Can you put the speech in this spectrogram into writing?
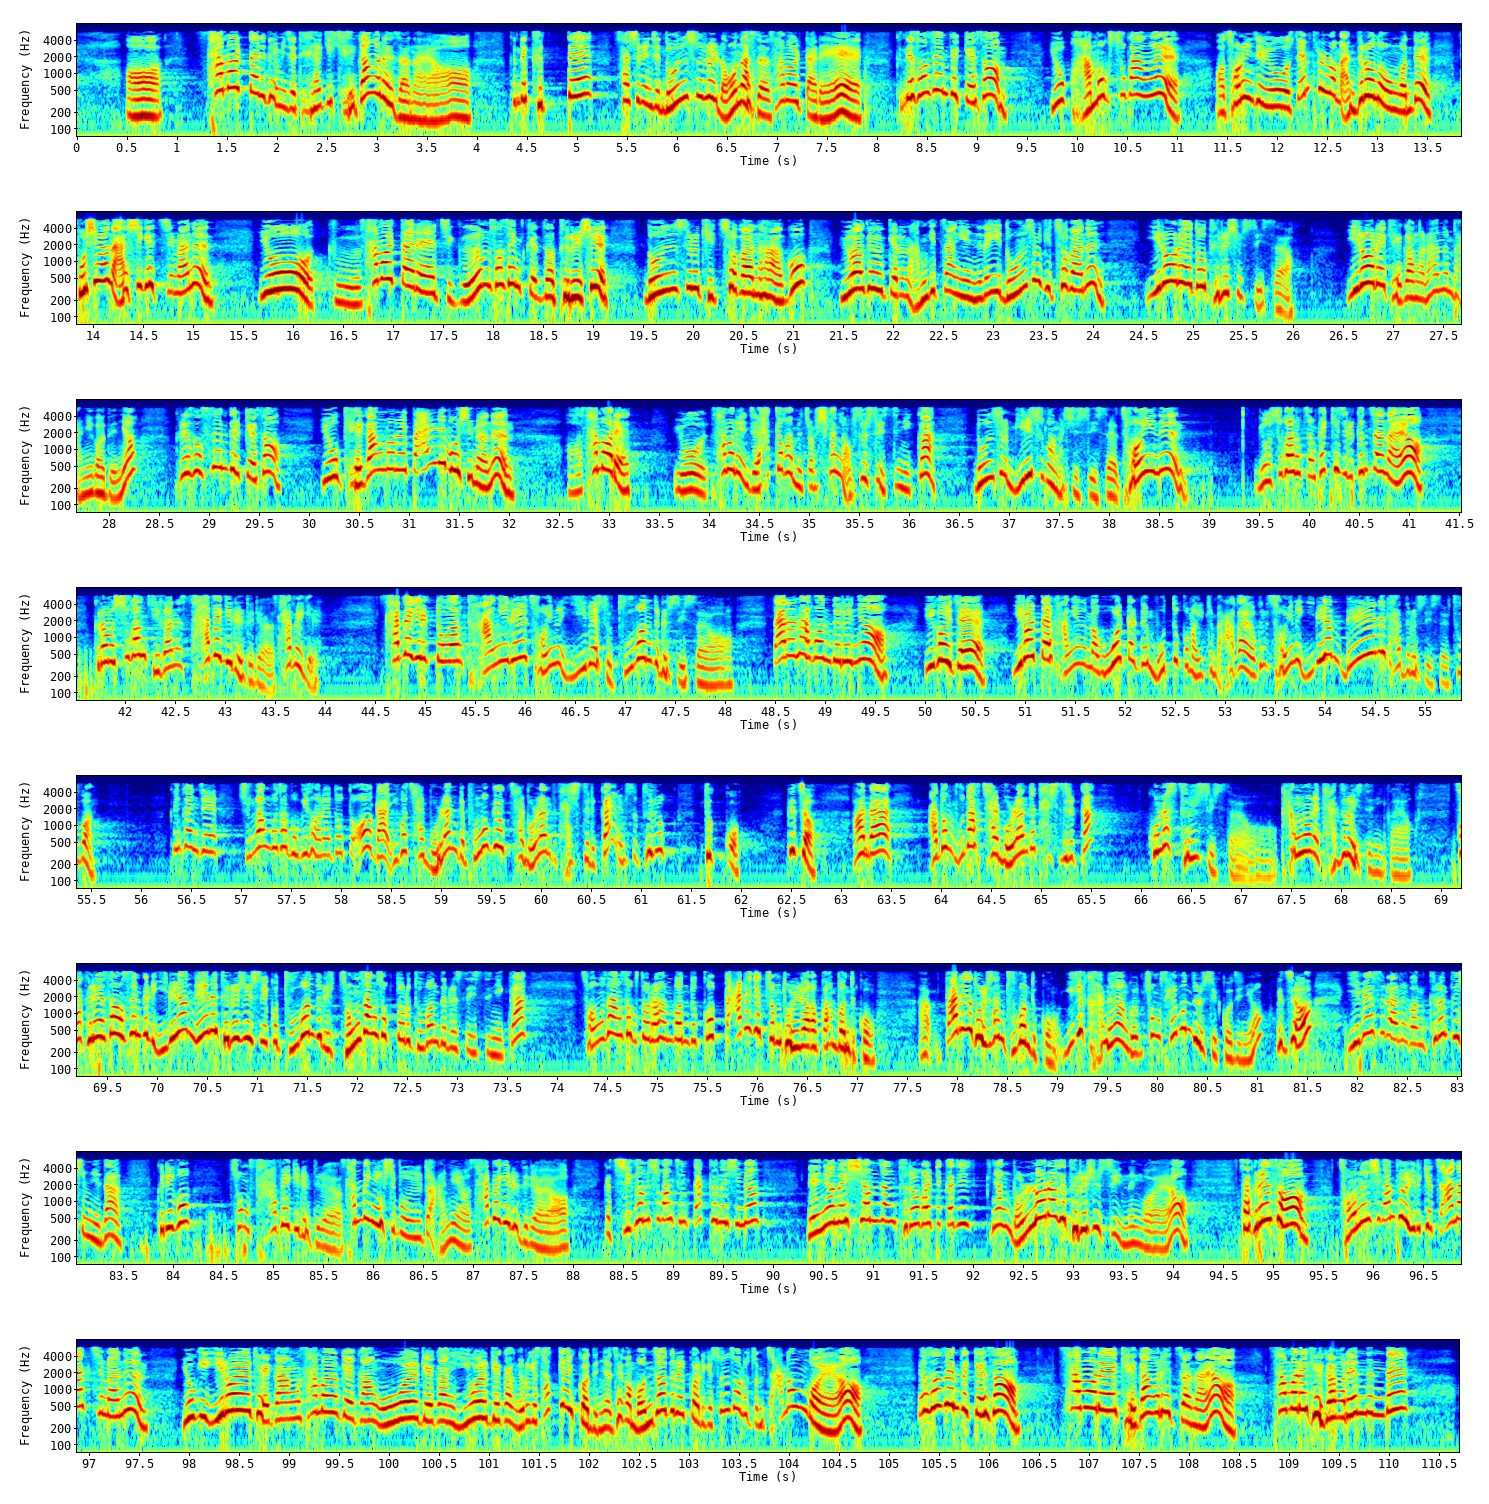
어 3월 달이 되면 이제 대학이 개강을 하잖아요. 근데 그때 사실은 이제 논술을 넣어놨어요. 3월 달에. 근데 선생님들께서 요 과목 수강을 어, 저는 이제 요 샘플로 만들어 놓은 건데 보시면 아시겠지만은 요 그 3월 달에 지금 선생님께서 들으실 논술 기초반하고 유아교육계론 암기장이 있는데 이 논술 기초반은 1월에도 들으실 수 있어요. 1월에 개강을 하는 반이거든요. 그래서 선생님들께서 요 개강론을 빨리 보시면은 어, 3월에 요 3월에 이제 학교 가면 좀 시간이 없을 수 있으니까 논술 미리 수강하실 수 있어요. 저희는 요 수강증 패키지를 끊잖아요. 그러면 수강 기간은 400일을 드려요. 400일. 400일 동안 강의를 저희는 2배수 두 번 들을 수 있어요. 다른 학원들은요. 이거 이제 1월달 강의는 막 5월달 되면 못 듣고 막 이렇게 막아요. 근데 저희는 1년 내내 다 들을 수 있어요. 두 번. 그러니까 이제 중간고사 보기 전에도 또, 어, 나 이거 잘 몰랐는데, 부모교육 잘 몰랐는데 다시 들을까? 이러면서 들, 듣고. 그쵸? 아, 나 아동 문학 잘 몰랐는데 다시 들을까? 골라서 들을 수 있어요. 강론에 다 들어있으니까요. 자, 그래서 선생님들이 1년 내내 들으실 수 있고 두 번 들으, 정상 속도로 두 번 들을 수 있으니까 정상 속도로 한 번 듣고 빠르게 좀 돌려갖고 한 번 듣고 아, 빠르게 돌려서 한 두 번 듣고 이게 가능한 거예요. 총 세 번 들을 수 있거든요. 그렇죠? 이베스라는 건 그런 뜻입니다. 그리고 총 400일을 드려요. 365일도 아니에요. 400일을 드려요. 그러니까 지금 수강증 딱 끊으시면 내년에 시험장 들어갈 때까지 그냥 널널하게 들으실 수 있는 거예요. 자, 그래서 저는 시간표를 이렇게 짜놨지만은 여기 1월 개강, 3월 개강, 5월 개강, 2월 개강 이렇게 섞여 있거든요. 제가 먼저 들을 거 이렇게 순서로 좀 짜놓은 거예요. 그래서 선생님들께서 3월에 개강을 했잖아요. 3월에 개강을 했는데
